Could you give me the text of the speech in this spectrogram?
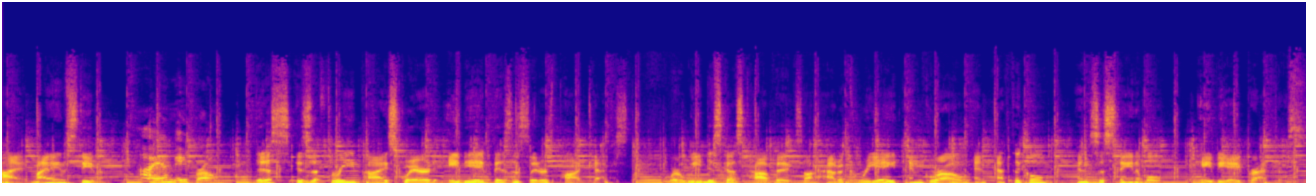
Hi, my name's Steven. Hi, I'm April. This is the 3 Pi Squared ABA Business Leaders Podcast, where we discuss topics on how to create and grow an ethical and sustainable ABA practice.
